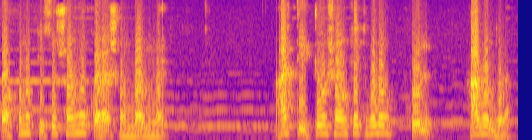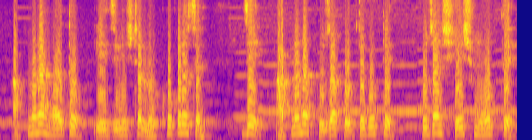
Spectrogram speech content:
কখনো কিছুর সঙ্গে করা সম্ভব নয়। আর তৃতীয় সংকেত হলো ফুল। হ্যাঁ বন্ধুরা আপনারা হয়তো এই জিনিসটা লক্ষ্য করেছেন যে আপনারা পূজা করতে করতে, পূজার শেষ মুহূর্তে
